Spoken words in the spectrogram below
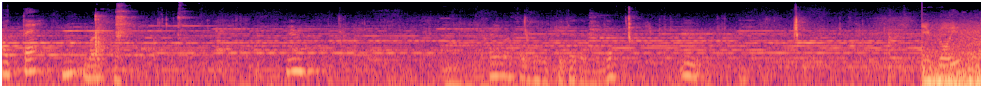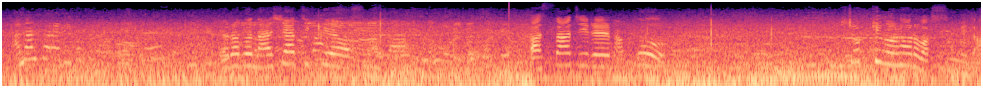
어때? 응, 맛있어. 응. 타이 마사지도 기대되는데? 여러분 아시아티크에 왔습니다. 마사지를 받고 쇼핑을 하러 왔습니다.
